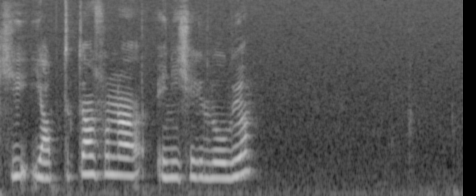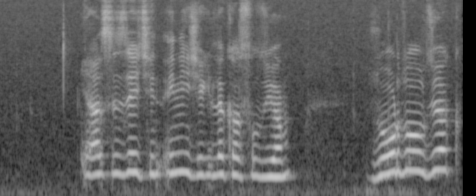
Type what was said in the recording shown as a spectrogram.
Ki yaptıktan sonra en iyi şekilde oluyor. Ya sizler için en iyi şekilde kasılacağım. Zor da olacak.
